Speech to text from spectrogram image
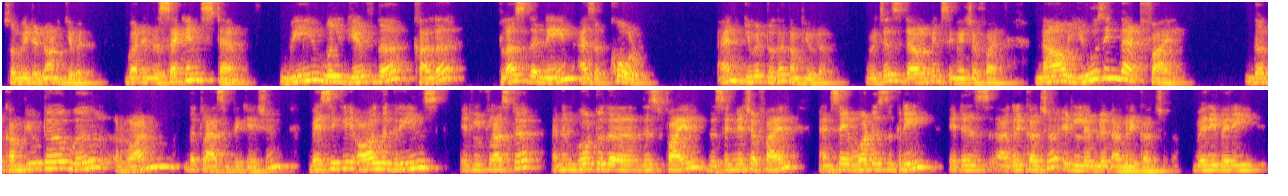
so we did not give it. But in the second step, we will give the color plus the name as a code and give it to the computer, which is developing signature file. Now, using that file, the computer will run the classification. Basically, all the greens, it will cluster and then go to the this file, the signature file, and say what is the green? It is agriculture, it will label it agriculture very, very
